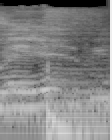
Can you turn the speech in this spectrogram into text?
everywhere.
